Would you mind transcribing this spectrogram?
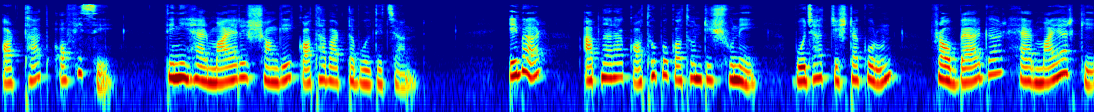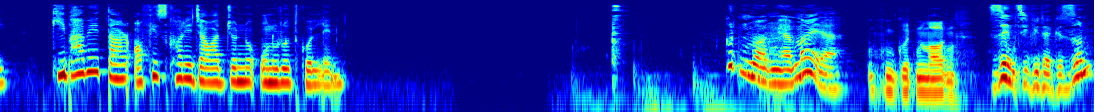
অর্থাৎ অফিসে তিনি হ্যার মায়ারের সঙ্গে কথাবার্তা বলতে চান। এবার আপনারা কথোপকথনটি শুনে বোঝার চেষ্টা করুন ফ্রাও ব্যার্গার হ্যার মায়ারকে কিভাবে তার অফিস ঘরে যাওয়ার জন্য অনুরোধ করলেন Guten Morgen, Herr Meier. Guten Morgen. Sind Sie wieder gesund?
